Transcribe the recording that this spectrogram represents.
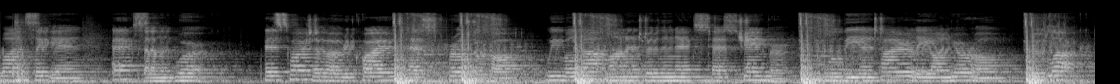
Once again, excellent work. As part of our required test protocol, we will not monitor the next test chamber. You will be entirely on your own. Good luck.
